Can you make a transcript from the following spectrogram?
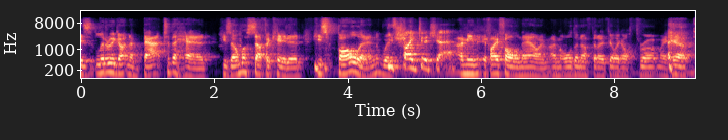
is literally gotten a bat to the head. He's almost suffocated. He's fallen. Which he's tied to a chair. I mean, if I fall now, I'm, I'm old enough that I feel like I'll throw up my hip.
